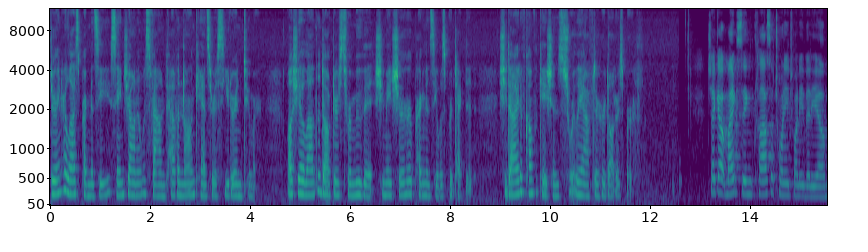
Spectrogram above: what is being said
During her last pregnancy, Saint Gianna was found to have a non-cancerous uterine tumor. While she allowed the doctors to remove it, she made sure her pregnancy was protected. She died of complications shortly after her daughter's birth. Check out Mike's Zing Class of 2020 video.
